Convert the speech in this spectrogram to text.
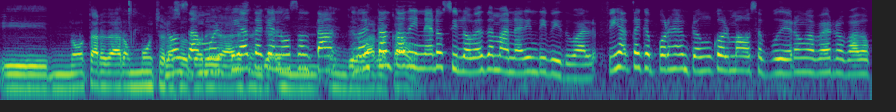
y no tardaron mucho No, las Samuel, autoridades. fíjate en que no son tan, no es tanto dinero si lo ves de manera individual. Fíjate que, por ejemplo, en un colmado se pudieron haber robado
